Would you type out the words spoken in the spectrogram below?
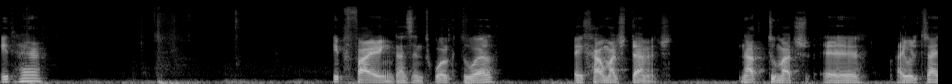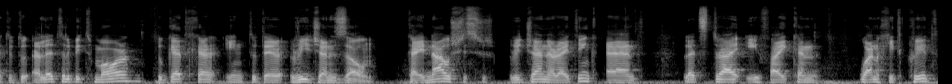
Hit her. Keep firing doesn't work too well. Okay, how much damage? Not too much. Uh, I will try to do a little bit more to get her into the regen zone. Okay, now she's regenerating and let's try if I can one hit crit.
